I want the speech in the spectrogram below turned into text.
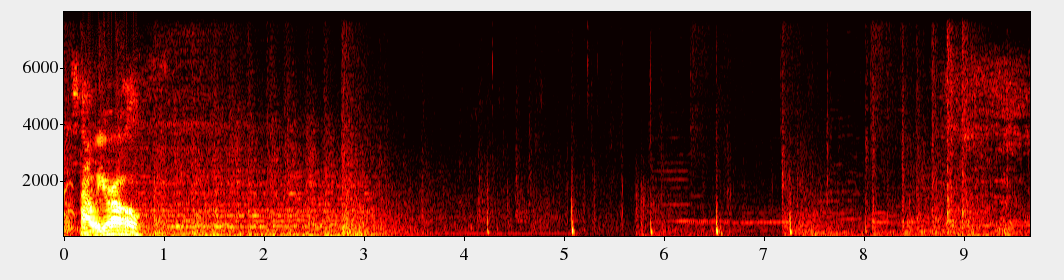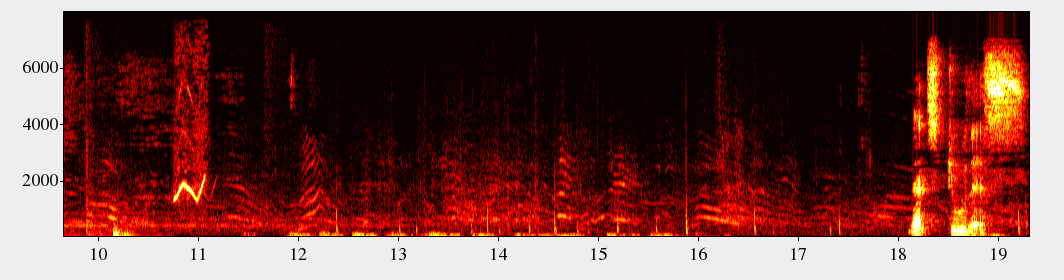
That's how we roll. Let's do this.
